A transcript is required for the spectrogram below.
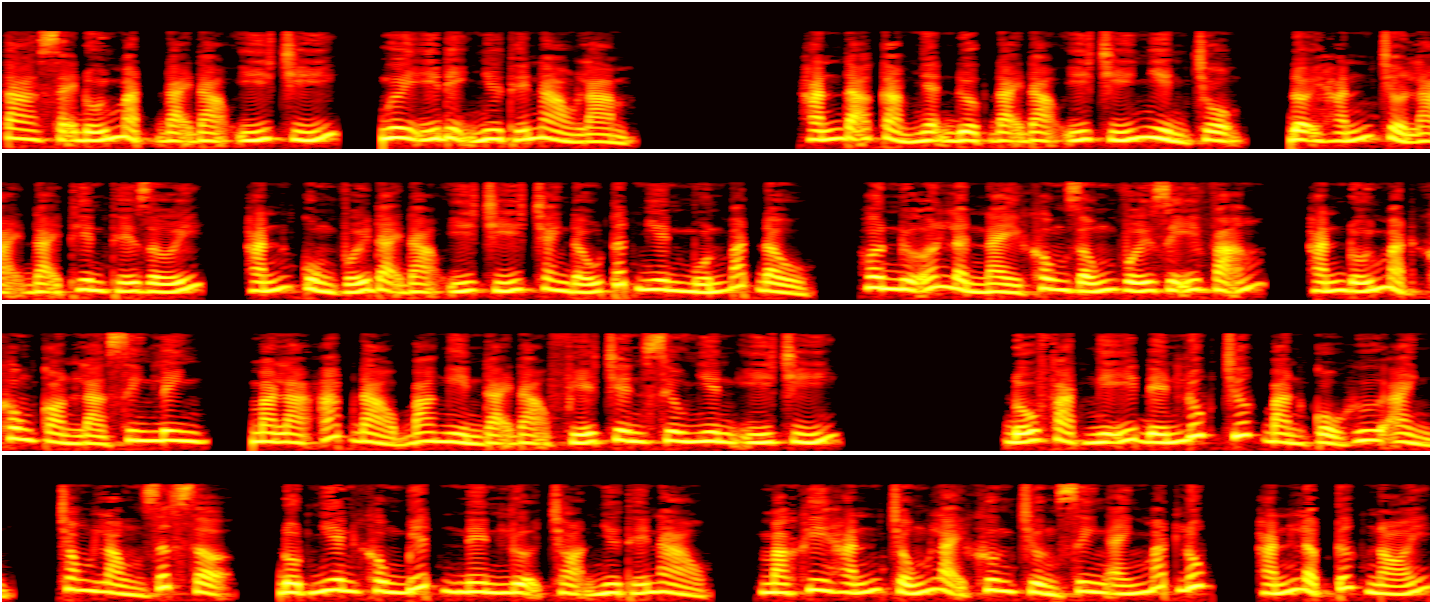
ta sẽ đối mặt đại đạo ý chí, ngươi ý định như thế nào làm? Hắn đã cảm nhận được đại đạo ý chí nhìn trộm, đợi hắn trở lại đại thiên thế giới, hắn cùng với đại đạo ý chí tranh đấu tất nhiên muốn bắt đầu. Hơn nữa lần này không giống với dĩ vãng, hắn đối mặt không còn là sinh linh, mà là áp đảo 3.000 đại đạo phía trên siêu nhiên ý chí. Đỗ Phạt nghĩ đến lúc trước bàn cổ hư ảnh, trong lòng rất sợ, đột nhiên không biết nên lựa chọn như thế nào. Mà khi hắn chống lại Khương Trường Sinh ánh mắt lúc, hắn lập tức nói:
